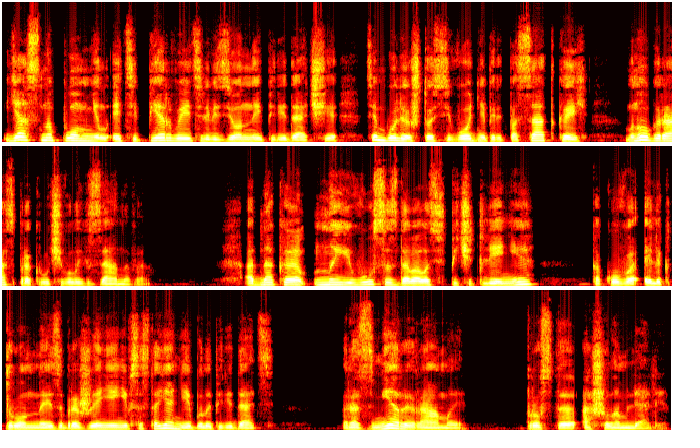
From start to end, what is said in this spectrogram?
ясно помнил эти первые телевизионные передачи, тем более что сегодня перед посадкой много раз прокручивал их заново. Однако наяву создавалось впечатление, какого электронное изображение не в состоянии было передать. Размеры рамы просто ошеломляли.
